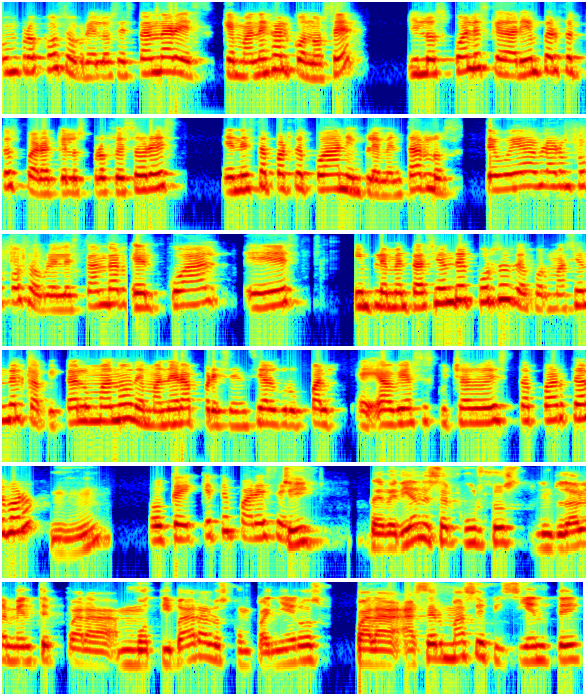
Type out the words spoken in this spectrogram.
un poco sobre los estándares que maneja el conocer y los cuales quedarían perfectos para que los profesores en esta parte puedan implementarlos. Te voy a hablar un poco sobre el estándar, el cual es implementación de cursos de formación del capital humano de manera presencial grupal. Eh, ¿Habías escuchado esta parte, Álvaro? Uh Ok, ¿qué te parece? Sí, deberían de ser cursos indudablemente para motivar a los compañeros, para hacer más eficiente,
